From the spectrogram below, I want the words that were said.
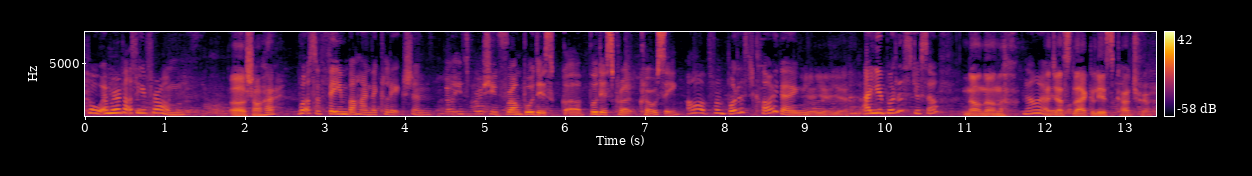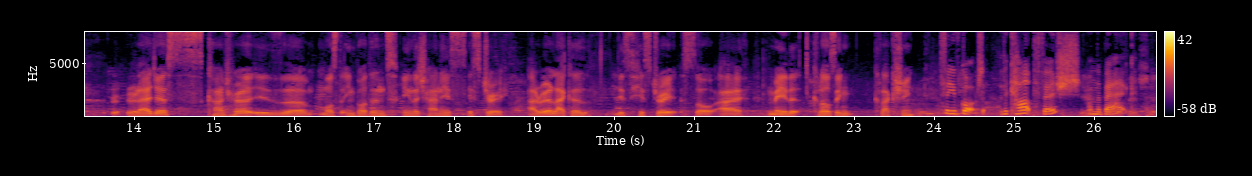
Cool. And whereabouts are you from? Uh, Shanghai. What's the theme behind the collection? The inspiration from Buddhist uh, Buddhist clothing. Oh, from Buddhist clothing. Yeah, yeah, yeah. Are you Buddhist yourself? No, no, no. No. I just like this culture. Religious culture is uh, most important in the Chinese history. I really like uh, this history, so I made clothing collection. So you've got the carp fish yeah, on the back. Fish, yeah.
